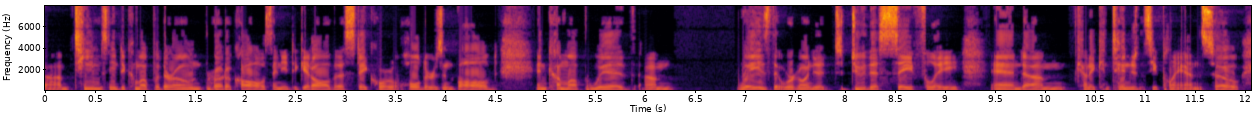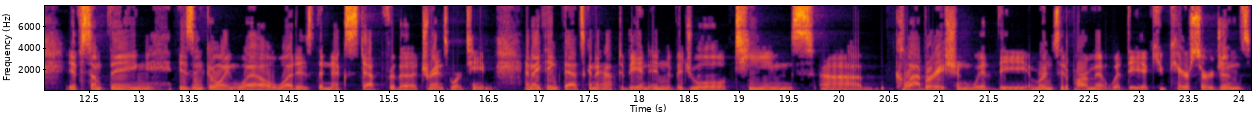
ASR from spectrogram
um, teams need to come up with their own protocols. They need to get all the stakeholders involved and come up with um, ways that we're going to, to do this safely and um, kind of contingency plans. So, if something isn't going well, what is the next step for the transport team? And I think that's going to have to be an individual team's uh, collaboration with the emergency department, with the acute care surgeons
